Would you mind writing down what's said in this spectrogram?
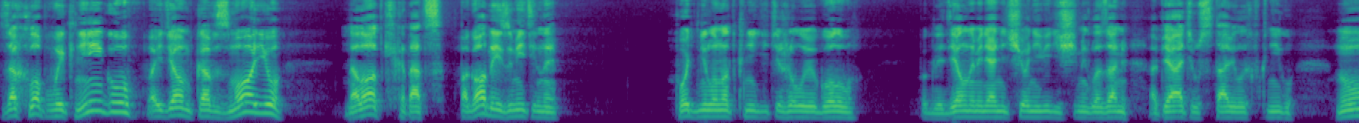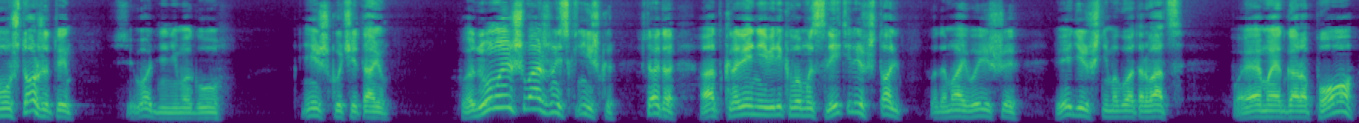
Захлопывай книгу, пойдем ко взмою, на лодке кататься. Погода изумительная. Поднял он от книги тяжелую голову, поглядел на меня ничего не видящими глазами, опять уставил их в книгу. — Ну, что же ты? — Сегодня не могу. Книжку читаю. — Подумаешь, важность книжка. Что это, откровение великого мыслителя, что ли? Подымай выше. Видишь, не могу оторваться. Поэма Эдгара По?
